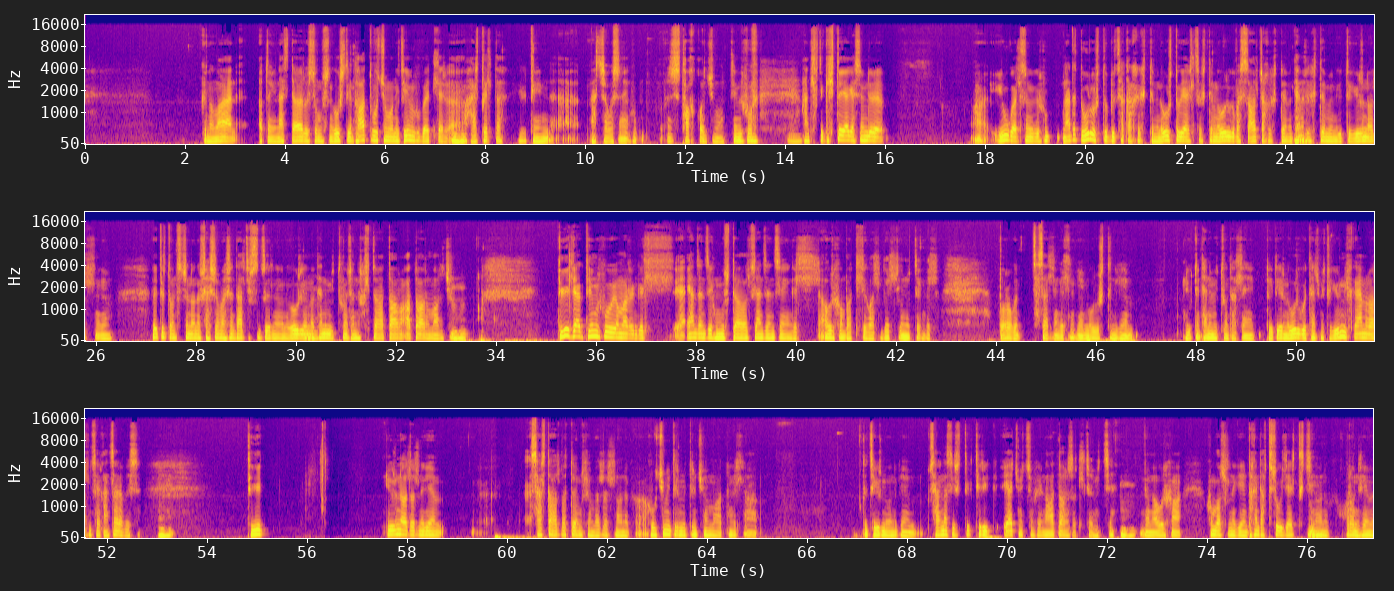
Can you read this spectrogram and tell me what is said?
гэнэ маань одоо нас дойр ус хүмүүс нэг өөрсдөө тоодгүй ч юм уу нэг тиймэрхүү байдлаар харддаг л да. Тийм нас чавсан тоохгүй юм уу. Тиймэрхүү хандлагатай. Гэхдээ яг асуун дээр а юуг ойлгосон надад өөр өөртөө би цаг гаргах хэрэгтэй минь өөртөө ярилцах хэрэгтэй минь өөрийгөө бас олж авах хэрэгтэй минь таних хэрэгтэй минь гэдэг ер нь бол нэг юм тэгээ тэр дунд чинь нэг шашин машин даалж ирсэн зүйл нэг өөрийн танин мэдхүүн сонирхолтой одоо одоо орон орж Тэгэл яг тиймэрхүү юмар ингээл янз янзын хүмүүстэй бол янз янзын ингээл өөрийнхөө бодлыг бол ингээл юунуудыг ингээл бурууг засаал ингээл нэг юм өөр өөртөө нэг юм юу гэдэг тань мэдгүй талын тэгээ дээр нь өөрийгөө таньж мэдгүй ер нь их амар олон сая ганцаараа байсан. Тэгээд ер нь бол нэг юм сартай холбоотой юм гэх юм бол нэг хөгжмийн тэр мэдрэмж юм уу ингээл тэг цэгэр нөгөө нэг юм сарнаас ирдэг тэрийг яаж мэдсэн гэхээр одоо орон судалж байгаа мэдсэн. Тэгээ өөрийнхөө хүн бол нэг юм дахин давтах шүү гэж ярьдаг чинь нөгөө нэг хуруу нэг юм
